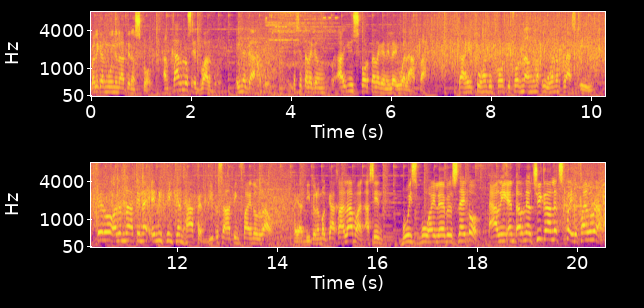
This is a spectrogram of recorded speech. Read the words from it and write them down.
balikan muna natin ang score. Ang Carlos Eduardo ay naghahabol. Kasi talagang, ah, yung score talaga nila ay wala pa. Dahil 244 na ang nakuha ng Class A. Pero alam natin na anything can happen dito sa ating final round. Kaya dito na magkakaalaman, as in, buwis buhay levels na ito. Ali and Arnel Chica, let's play the final round.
